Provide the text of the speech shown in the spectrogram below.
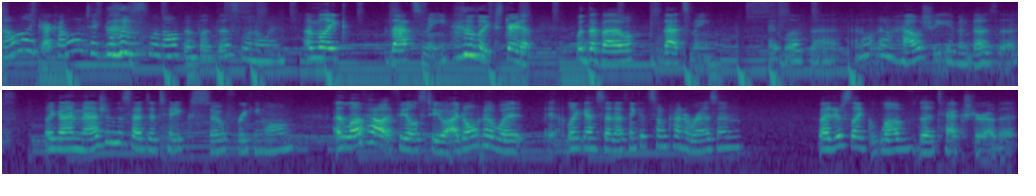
now I'm like, I kinda wanna take this one off and put this one on. I'm like, that's me. like, straight up. With the bow, that's me. I love that. I don't know how she even does this. Like, I imagine this had to take so freaking long. I love how it feels, too. I don't know what, like I said, I think it's some kind of resin. But I just, like, love the texture of it.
